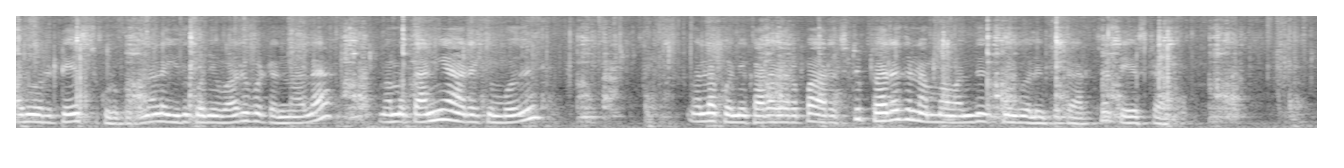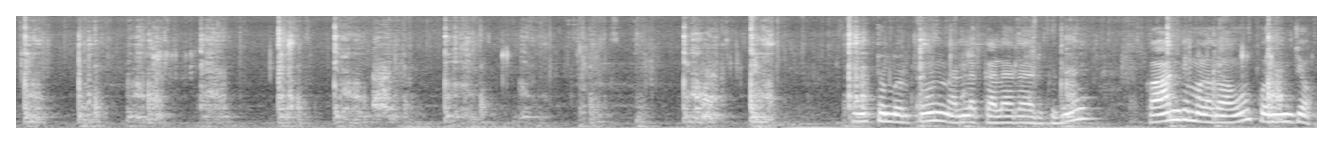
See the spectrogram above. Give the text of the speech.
அது ஒரு டேஸ்ட் கொடுக்கும். அதனால் இது கொஞ்சம் வறுபட்டனால நம்ம தனியாக அரைக்கும்போது நல்லா கொஞ்சம் கரகரப்பாக அரைச்சிட்டு பிறகு நம்ம வந்து தூதுவளை போட்டு அரைச்சா டேஸ்ட்டாக இருக்கும். உளுத்தம்பருப்பும் நல்ல கலராக இருக்குது. காஞ்ச மிளகாவும் கொஞ்சம்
